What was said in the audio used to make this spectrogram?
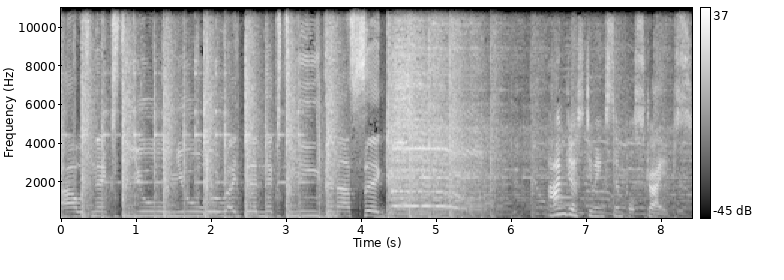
I was next to you, and you were right there next to me. Then I said, Go! I'm just doing simple stripes.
